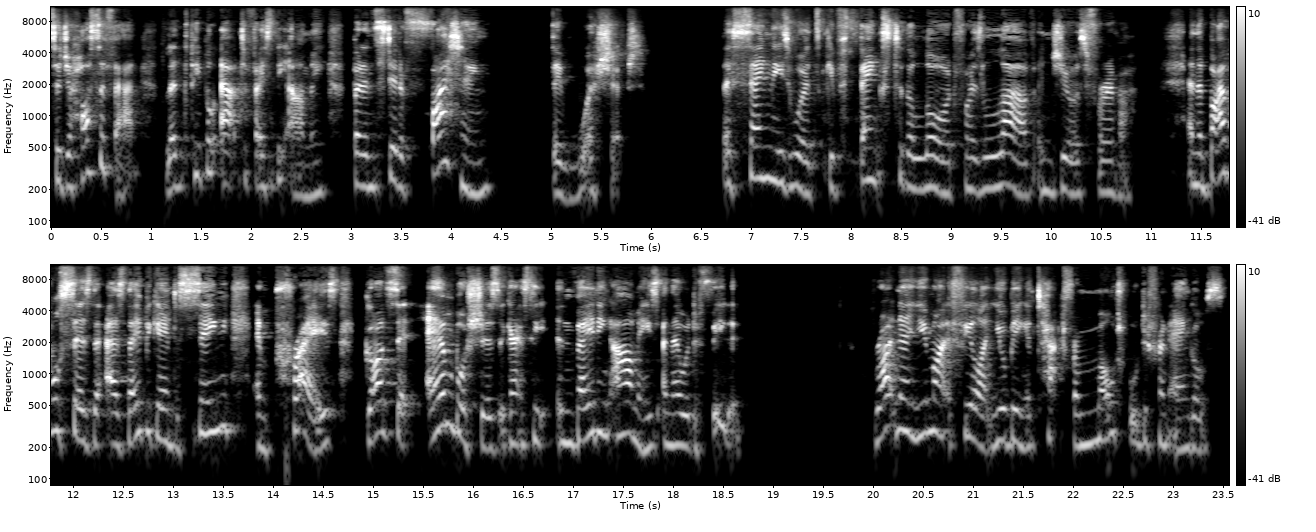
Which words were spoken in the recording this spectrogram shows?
So Jehoshaphat led the people out to face the army, but instead of fighting, they worshipped. They sang these words Give thanks to the Lord, for his love endures forever. And the Bible says that as they began to sing and praise, God set ambushes against the invading armies and they were defeated. Right now, you might feel like you're being attacked from multiple different angles.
